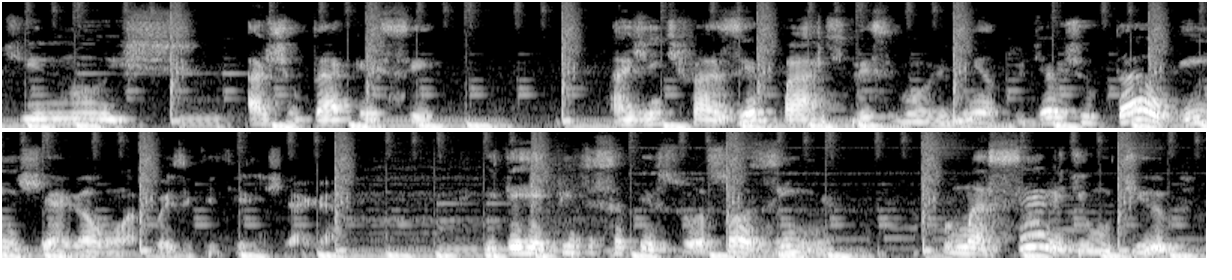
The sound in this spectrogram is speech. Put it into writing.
de nos ajudar a crescer. A gente fazer parte desse movimento de ajudar alguém a enxergar alguma coisa que queira enxergar. E de repente essa pessoa sozinha, por uma série de motivos,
